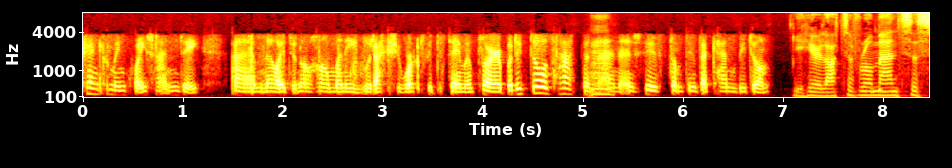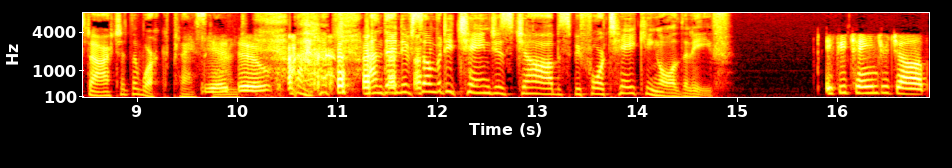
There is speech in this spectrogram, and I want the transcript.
can come in quite handy. Um, now, I don't know how many would actually work for the same employer, but it does happen and it is something that can be done. You hear lots of romances start at the workplace. You Karen. do. and then if somebody changes jobs before taking all the leave, if you change your job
